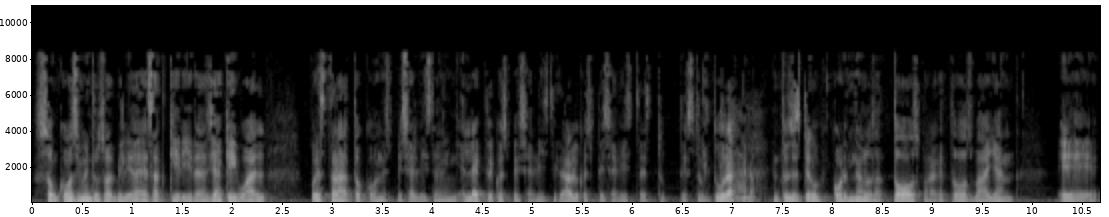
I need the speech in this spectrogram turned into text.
son conocimientos o habilidades adquiridas ya que igual pues trato con especialista en eléctrico, especialista hidráulico, especialista de estructura. Entonces tengo que coordinarlos a todos para que todos vayan eh,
